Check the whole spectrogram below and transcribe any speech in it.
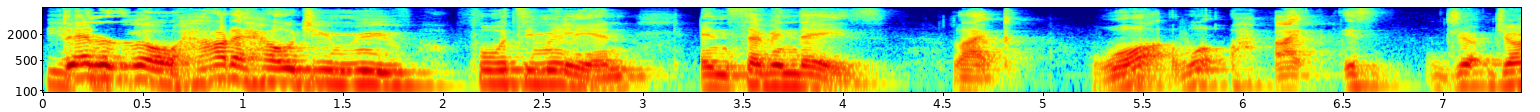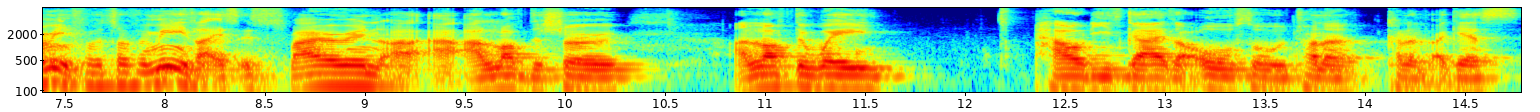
Yeah. Then as well, how the hell do you move 40 million in seven days? Like what? What? Like it's. Do, you- do you know what I mean? For, so for me, it's like it's inspiring. I, I, I love the show. I love the way how these guys are also trying to kind of, I guess,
